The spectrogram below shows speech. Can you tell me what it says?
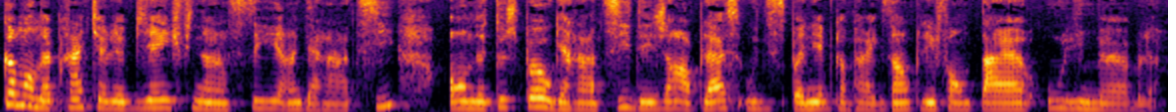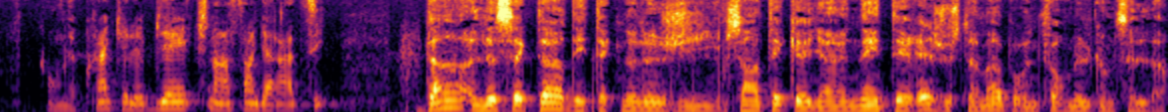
Comme on ne prend que le bien financé en garantie, on ne touche pas aux garanties déjà en place ou disponibles, comme par exemple les fonds de terre ou l'immeuble. On ne prend que le bien financé en garantie. Dans le secteur des technologies, vous sentez qu'il y a un intérêt justement pour une formule comme celle-là?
